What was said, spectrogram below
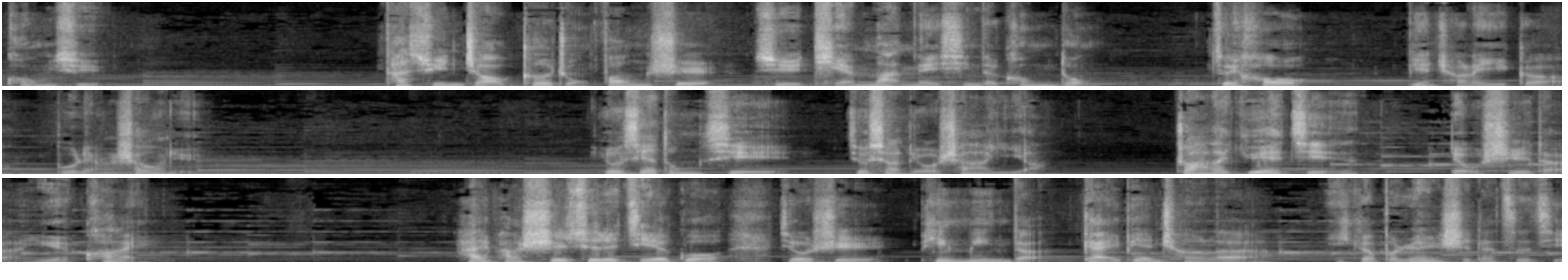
空虚。他寻找各种方式去填满内心的空洞，最后变成了一个不良少女。有些东西就像流沙一样，抓得越紧，流失的越快。害怕失去的结果就是拼命的改变成了一个不认识的自己。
